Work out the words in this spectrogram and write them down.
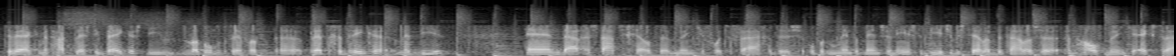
te werken met hard plastic bekers... die wat ons betreft wat prettiger drinken met bier. En daar een statiegeld eh, muntje voor te vragen. Dus op het moment dat mensen hun eerste biertje bestellen... betalen ze een half muntje extra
